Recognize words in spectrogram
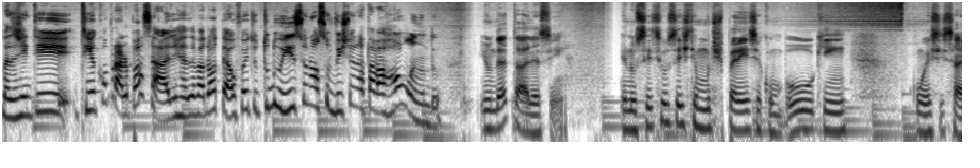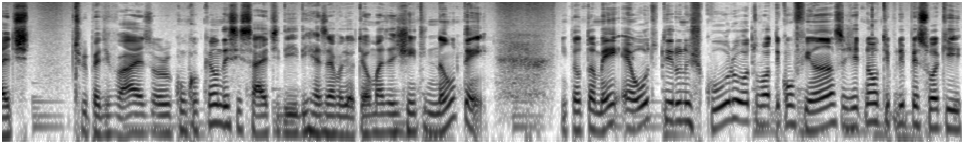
Mas a gente tinha comprado passagem, reservado hotel, feito tudo isso e o nosso visto ainda tava rolando. E um detalhe, assim. Eu não sei se vocês têm muita experiência com Booking, com esses sites TripAdvisor, com qualquer um desses sites de, de reserva de hotel, mas a gente não tem. Então também é outro tiro no escuro, outro voto de confiança. A gente não é o tipo de pessoa que,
